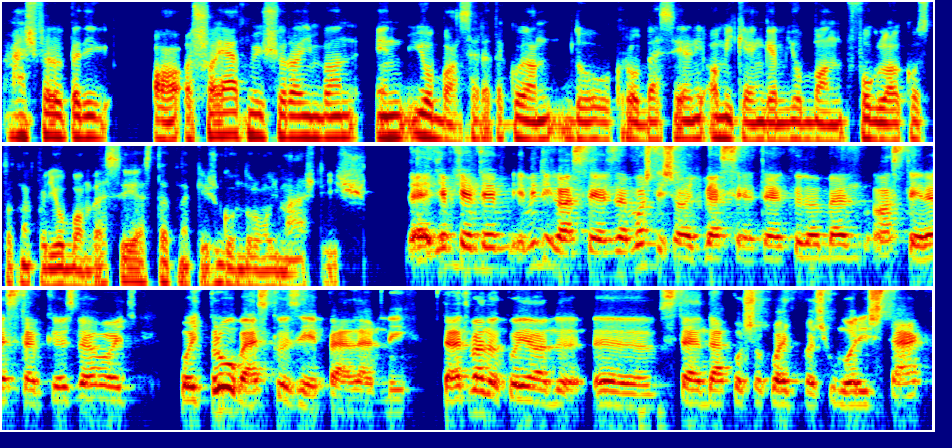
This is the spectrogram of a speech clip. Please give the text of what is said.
másfelől pedig a, a saját műsoraimban én jobban szeretek olyan dolgokról beszélni, amik engem jobban foglalkoztatnak, vagy jobban veszélyeztetnek, és gondolom, hogy mást is. De egyébként én, én mindig azt érzem, most is, ahogy beszéltél, különben azt éreztem közben, hogy, hogy próbálsz középen lenni. Tehát vannak olyan stand-uposok vagy, vagy humoristák,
